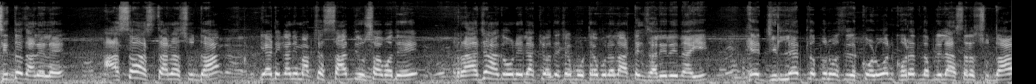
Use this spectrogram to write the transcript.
सिद्ध झालेलं आहे. असं असताना सुद्धा या ठिकाणी मागच्या सात दिवसामध्ये राजा आगवणेला किंवा त्याच्या मोठ्या मुलाला अटक झालेली नाही. हे जिल्ह्यात लपून बसलेले कोळवण खोऱ्यात लपलेलं असताना सुद्धा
